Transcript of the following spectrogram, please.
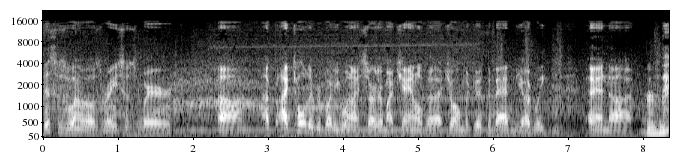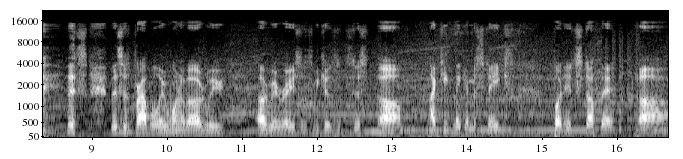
this is one of those races where um, I, I told everybody when I started my channel that I'd show them the good, the bad, and the ugly, and uh, Mhm. this this is probably one of the ugly ugly races because it's just um, I keep making mistakes, but it's stuff that uh,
